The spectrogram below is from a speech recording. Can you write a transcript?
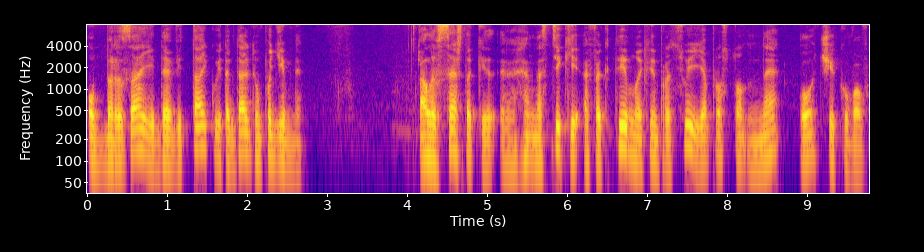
обмерзає, йде відтайку і так далі, тому подібне. Але все ж таки е, настільки ефективно, як він працює, я просто не очікував.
